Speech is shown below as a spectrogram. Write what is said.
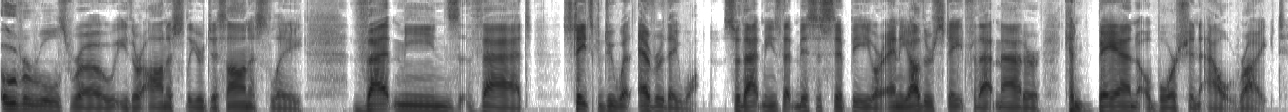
overrules Roe, either honestly or dishonestly, that means that states can do whatever they want. So that means that Mississippi or any other state for that matter can ban abortion outright.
